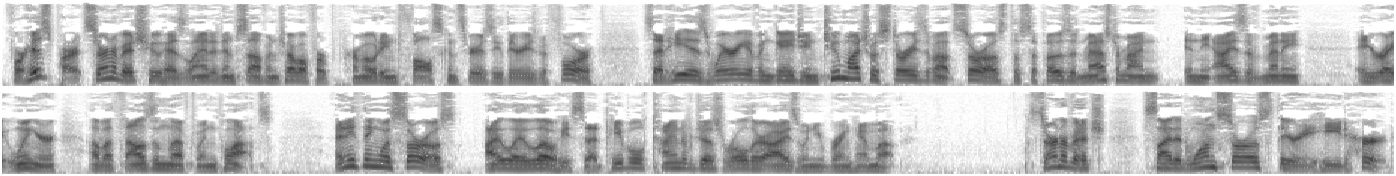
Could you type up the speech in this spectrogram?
For his part, Cernovich, who has landed himself in trouble for promoting false conspiracy theories before, said he is wary of engaging too much with stories about Soros, the supposed mastermind in the eyes of many a right winger of a thousand left wing plots. Anything with Soros, I lay low, he said. People kind of just roll their eyes when you bring him up. Cernovich cited one Soros theory he'd heard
